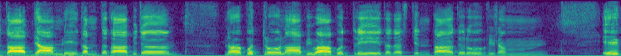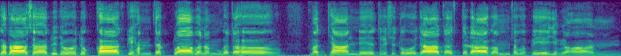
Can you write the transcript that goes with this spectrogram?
ताभ्यां नीतं तथापि च। न पुत्रो नापि वा पुत्रे ततश्चिन्तातुरो भृशम् एकदा स द्विजो दुःखाद् गृहं त्यक्त्वा वनं गतः। मध्याह्ने तृषितो जातस्तडागं समुपेयवान्।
